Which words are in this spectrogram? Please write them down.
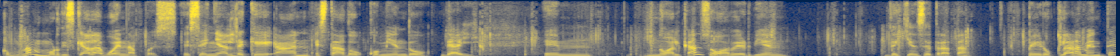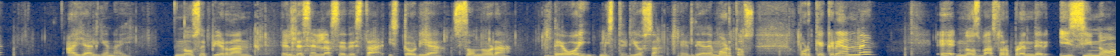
como una mordisqueada buena, pues, es señal de que han estado comiendo de ahí. No alcanzo a ver bien de quién se trata, pero claramente hay alguien ahí. No se pierdan el desenlace de esta historia sonora de hoy, misteriosa, el Día de Muertos, porque créanme, eh, nos va a sorprender. Y si no,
